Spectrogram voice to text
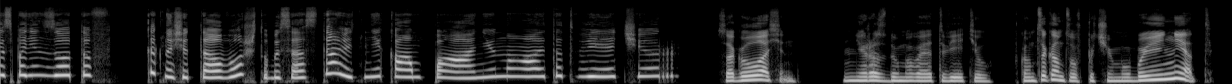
господин Зотов, как насчет того, чтобы составить мне компанию на этот вечер? Согласен, не раздумывая ответил. В конце концов, почему бы и нет?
